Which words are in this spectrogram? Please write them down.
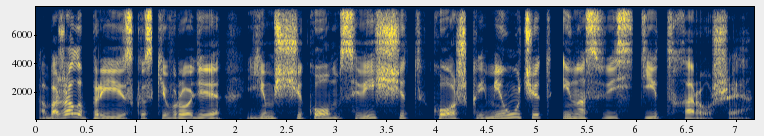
Обожала присказки вроде «ямщиком свищет, кошкой мяучит и насвистит хорошее».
